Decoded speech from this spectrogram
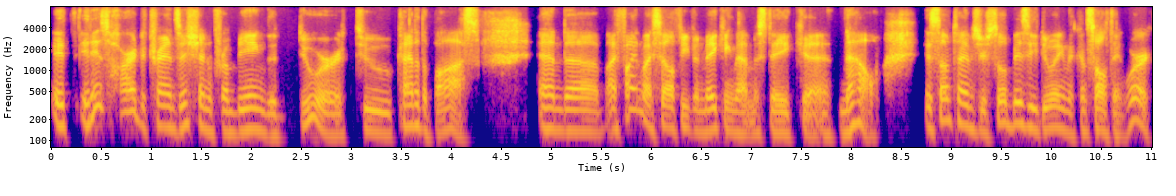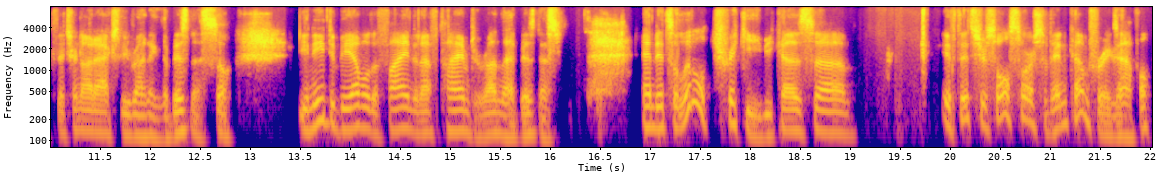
It, it is hard to transition from being the doer to kind of the boss. And uh, i find myself even making that mistake uh, now is sometimes you're so busy doing the consulting work that you're not actually running the business. So you need to be able to find enough time to run that business. And it's a little tricky because uh, if it's your sole source of income, for example,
